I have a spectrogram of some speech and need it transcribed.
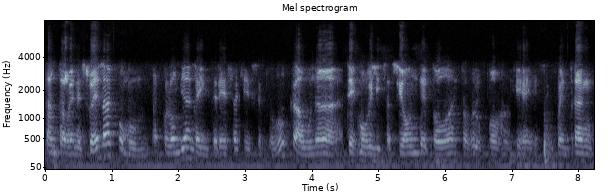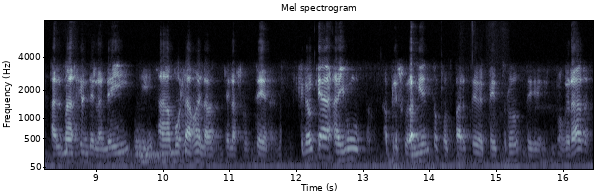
tanto a Venezuela como a Colombia le interesa que se produzca una desmovilización de todos estos grupos que se encuentran al margen de la ley a ambos lados de la, de la frontera. Creo que hay un apresuramiento por parte de Petro de lograr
